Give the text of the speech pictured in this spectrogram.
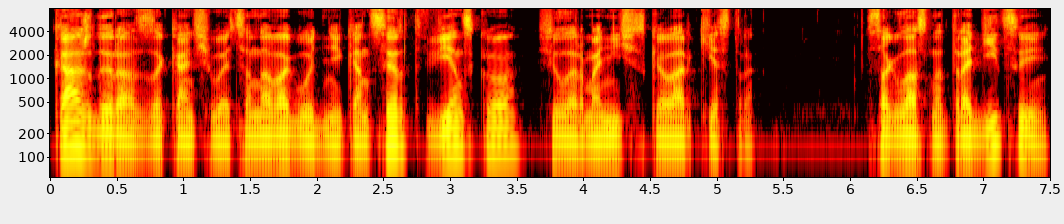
каждый раз заканчивается новогодний концерт Венского филармонического оркестра. Согласно традиции,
